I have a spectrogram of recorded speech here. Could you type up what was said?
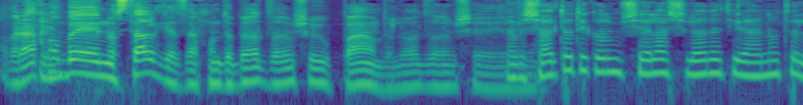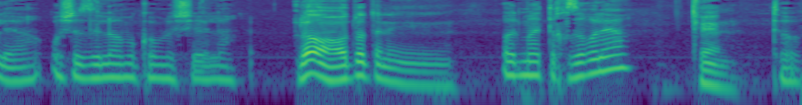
אבל אנחנו כן. בנוסטלגיה, אז אנחנו נדבר על דברים שהיו פעם ולא על דברים ש... אבל שאלת אותי קודם שאלה שלא ידעתי לענות עליה, או שזה לא המקום לשאלה. לא, עוד מעט אני... עוד מעט תחזור אליה? כן. טוב.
